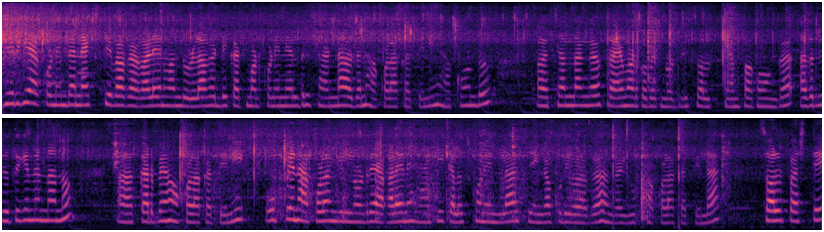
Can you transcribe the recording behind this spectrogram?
ಜೀರಿಗೆ ಹಾಕೊಂಡಿಂದ ನೆಕ್ಸ್ಟ್ ಇವಾಗ ಅಗಳೇನು ಒಂದು ಉಳ್ಳಾಗಡ್ಡಿ ಕಟ್ ಮಾಡ್ಕೊಂಡಿನಲ್ರಿ. ಸಣ್ಣ ಅದನ್ನು ಹಾಕೊಳಕತ್ತೀನಿ. ಹಾಕೊಂಡು ಚಂದಂಗೆ ಫ್ರೈ ಮಾಡ್ಕೋಬೇಕು ನೋಡ್ರಿ. ಸ್ವಲ್ಪ ಕೆಂಪು ಹಾಕೋಂಗೆ ಅದ್ರ ಜೊತೆಗೆ ನಾನು ಕರ್ಬೇವು ಹಾಕೊಳಕತ್ತೀನಿ. ಉಪ್ಪೇನು ಹಾಕೊಳಂಗಿಲ್ಲ ನೋಡ್ರಿ. ಅಗಳೇನೆ ಹಾಕಿ ಕಲಸ್ಕೊಂಡಿಲ್ಲ ಶೇಂಗಾ ಪುಡಿ ಒಳಗೆ ಹಾಗಾಗಿ ಉಪ್ಪು ಹಾಕೊಳಕತ್ತಿಲ್ಲ. ಸ್ವಲ್ಪ ಅಷ್ಟೇ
